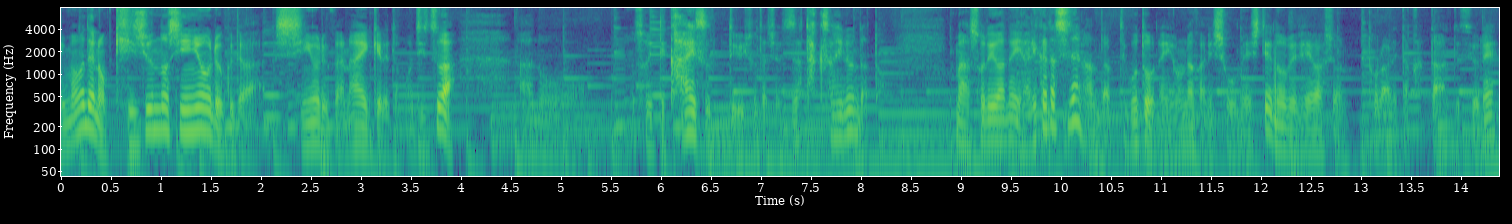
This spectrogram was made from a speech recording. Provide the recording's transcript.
今までの基準の信用力では信用力がないけれども実はあのそう言って返すっていう人たちは実はたくさんいるんだと。まあそれはねやり方次第なんだってことをね世の中に証明してノーベル平和賞を取られた方ですよね。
